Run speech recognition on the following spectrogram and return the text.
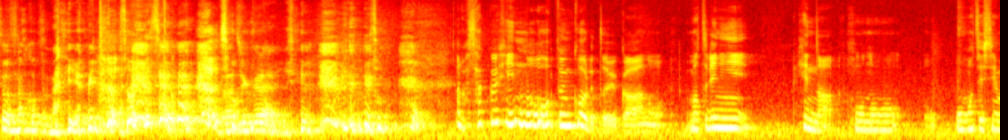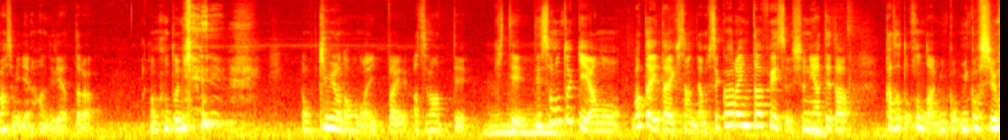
そんなことないよみたいな。同じぐらい。そう。なんか作品のオープンコールというかあの祭りに変な奉納をお待ちしていますみたいな感じでやったらあの本当に 奇妙なものがいっぱい集まってきてうん。でその時あの渡井大樹さんであのセクハラインターフェース一緒にやってた方と今度はみこみこしを。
